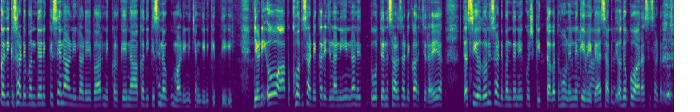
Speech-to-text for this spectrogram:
ਕਦੀ ਸਾਡੇ ਬੰਦਿਆਂ ਨੇ ਕਿਸੇ ਨਾਲ ਨਹੀਂ ਲੜੇ ਬਾਹਰ ਨਿਕਲ ਕੇ ਨਾ ਕਦੀ ਕਿਸੇ ਨਾਲ ਕੋਈ ਮਾੜੀ ਨਹੀਂ ਚੰਗੀ ਨਹੀਂ ਕੀਤੀ ਗੀ। ਜਿਹੜੀ ਉਹ ਆਪ ਖੁਦ ਸਾਡੇ ਘਰੇ ਜਨਾਨੀ ਇਹਨਾਂ ਨੇ 2-3 ਸਾਲ ਸਾਡੇ ਘਰ 'ਚ ਰਹੇ ਆ ਤੇ ਅਸੀਂ ਉਦੋਂ ਨਹੀਂ ਸਾਡੇ ਬੰਦੇ ਨੇ ਕੁਝ ਕੀਤਾਗਾ ਤਾਂ ਹੁਣ ਇਹਨੇ ਕਿਵੇਂ ਕਹਿ ਸਕਦੇ? ਉਦੋਂ ਕੁਆਰਾ ਸੀ ਸਾਡਾ ਬੱਚਾ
